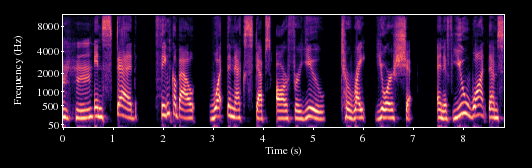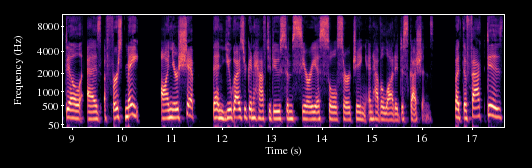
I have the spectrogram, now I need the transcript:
hmm Instead, think about what the next steps are for you to right your ship. And if you want them still as a first mate on your ship, then you guys are going to have to do some serious soul searching and have a lot of discussions. But the fact is,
